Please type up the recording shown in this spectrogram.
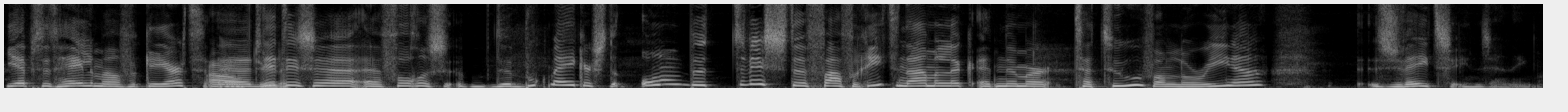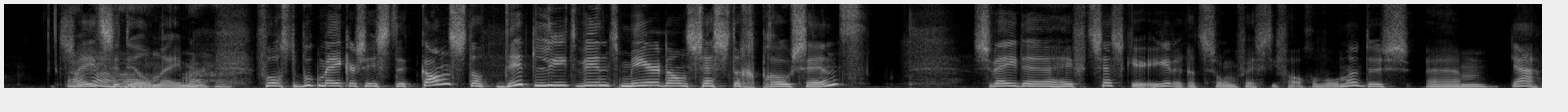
Je hebt het helemaal verkeerd. Oh, Eh, dit is eh, eh, volgens de boekmakers de onbetwiste favoriet, namelijk het nummer Tattoo van Lorena, Zweedse inzending. Zweedse Ah, deelnemer. ah. Volgens de boekmakers is de kans dat dit lied wint meer dan 60 Zweden heeft zes keer eerder het Songfestival gewonnen. Dus ehm, ja,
